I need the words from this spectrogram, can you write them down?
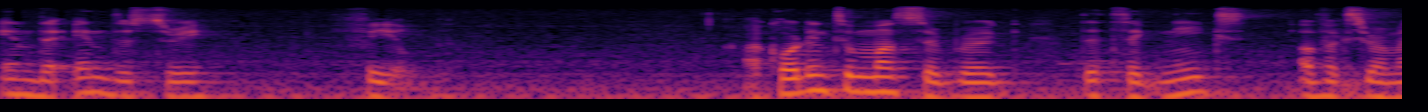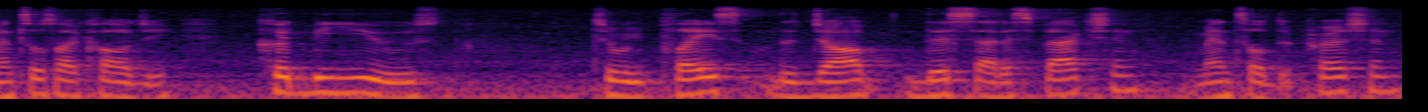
in the industry field. According to Munsterberg, the techniques of experimental psychology could be used to replace the job dissatisfaction, mental depression,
